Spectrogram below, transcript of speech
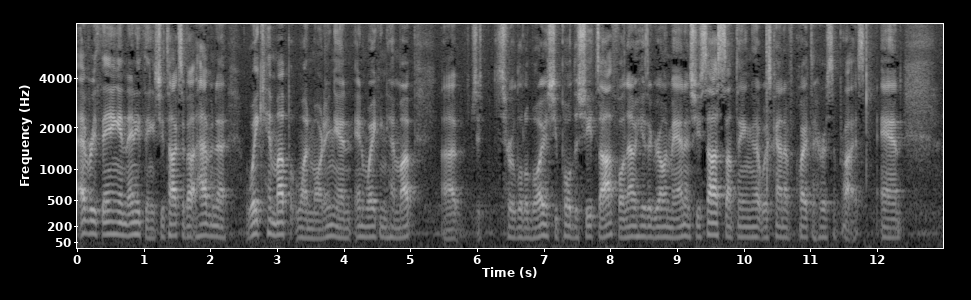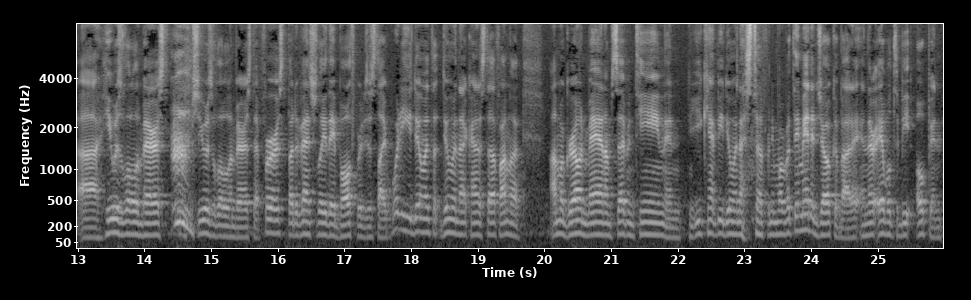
everything and anything. She talks about having to wake him up one morning and, and waking him up. Uh, her little boy, she pulled the sheets off. Well, now he's a grown man, and she saw something that was kind of quite to her surprise. And uh, he was a little embarrassed. she was a little embarrassed at first, but eventually they both were just like, "What are you doing? doing that kind of stuff? I'm a I'm a grown man, I'm 17, and you can't be doing that stuff anymore. But they made a joke about it, and they're able to be open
